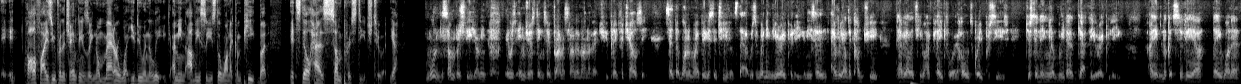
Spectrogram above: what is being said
It qualifies you for the Champions League no matter what you do in the league. I mean, obviously, you still want to compete, but it still has some prestige to it. Yeah more than some prestige. I mean, it was interesting. So Branislav Ivanovic, who played for Chelsea, said that one of my biggest achievements there was winning the Europa League. And he said in every other country, every other team I've played for, it holds great prestige. Just in England, we don't get the Europa League. I think look at Sevilla; they won it,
